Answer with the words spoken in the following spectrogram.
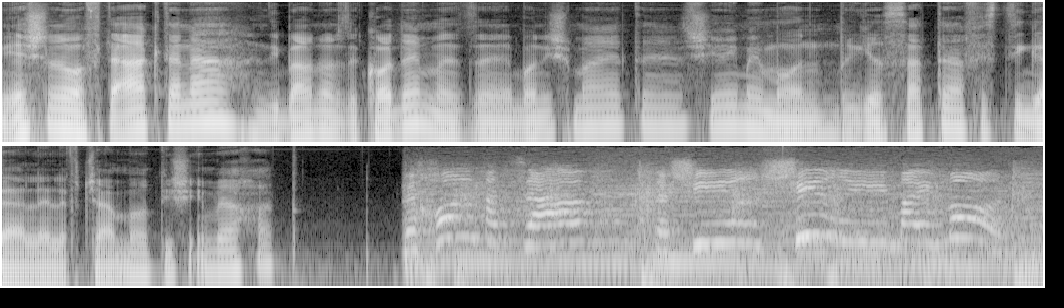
יש לנו הפתעה קטנה, דיברנו על זה קודם, אז אה, בוא נשמע את אה, שירי מימון, גרסת הפסטיגל 1991. בכל מצב תשיר שירי מימון.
